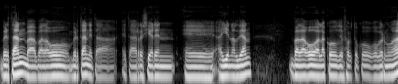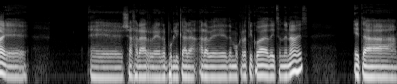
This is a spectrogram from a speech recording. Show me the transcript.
bertan ba, badago bertan eta eta Arresiaren e, haien aldean badago alako de factoko gobernua e, e, Saharar Republika Arabe Demokratikoa deitzen dena, ez? Eta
